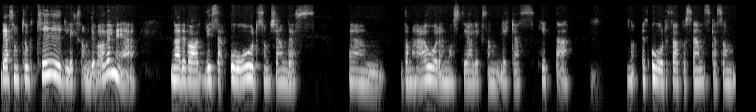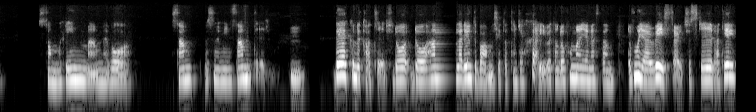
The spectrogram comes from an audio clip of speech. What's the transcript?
det som tog tid, liksom, det var väl mer när det var vissa ord som kändes, ehm, de här orden måste jag liksom lyckas hitta ett ord för på svenska som, som rimmar med, vår, sam, med min samtid. Mm. Det kunde ta tid, för då, då handlar det inte bara om att sitta och tänka själv, utan då får man ju nästan då får man göra research och skriva till,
